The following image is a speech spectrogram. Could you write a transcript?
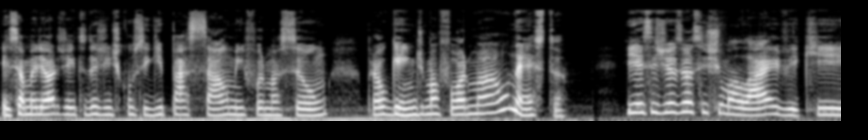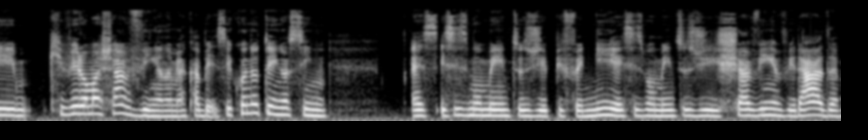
esse é o melhor jeito da gente conseguir passar uma informação para alguém de uma forma honesta. E esses dias eu assisti uma live que, que virou uma chavinha na minha cabeça. E quando eu tenho assim esses momentos de epifania, esses momentos de chavinha virada,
